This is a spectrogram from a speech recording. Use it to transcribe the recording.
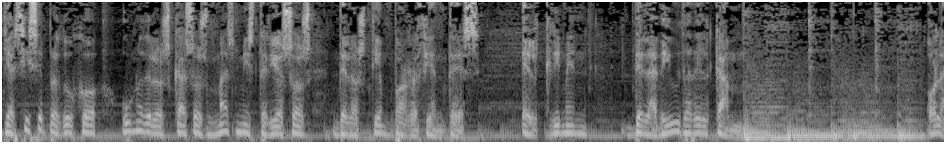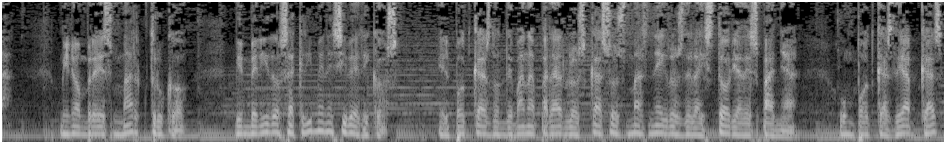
y así se produjo uno de los casos más misteriosos de los tiempos recientes, el crimen de la viuda del CAM. Hola, mi nombre es Marc Truco. Bienvenidos a Crímenes Ibéricos, el podcast donde van a parar los casos más negros de la historia de España. Un podcast de Apcas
